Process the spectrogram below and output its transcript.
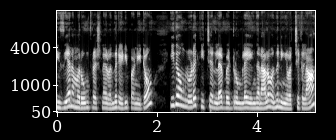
ஈஸியாக நம்ம ரூம் ஃப்ரெஷ்னர் வந்து ரெடி பண்ணிட்டோம். இதை உங்களோட கிச்சனில் பெட்ரூமில் எங்கேனாலும் வந்து நீங்கள் வச்சுக்கலாம்.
